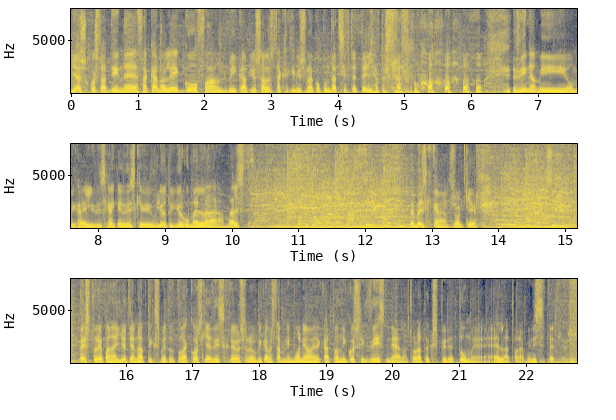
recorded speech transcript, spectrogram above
Γεια σου Κωνσταντίνε, θα κάνω λέει GoFundMe κάποιος άλλος. Θα ξεκινήσουν να κοπούν τα τσιφτετέλια από το σταθμό. Δύναμη ο Μιχαηλίδης Είχα κερδίσει και βιβλίο του Γιώργου Μελά. Μάλιστα. Δεν παίζει και κανένα τζόκερ. Πες του ρε Παναγιώτη, ανάπτυξη με το 400 δις χρέος ενώ μπήκαμε στα μνημόνια με 120 δις. Ναι, αλλά τώρα το εξυπηρετούμε. Έλα τώρα, μην είσαι τέτοιος.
